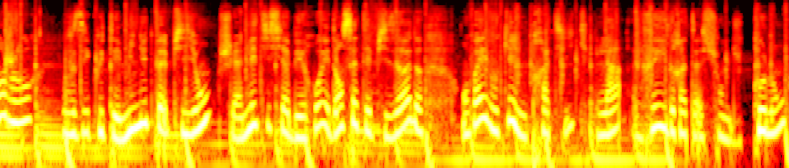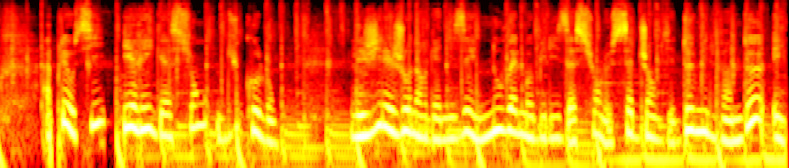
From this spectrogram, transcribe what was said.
Bonjour, vous écoutez Minute Papillon, je suis Anne-Laetitia Béraud et dans cet épisode, on va évoquer une pratique, la réhydratation du côlon, appelée aussi irrigation du côlon. Les Gilets jaunes organisaient une nouvelle mobilisation le 7 janvier 2022 et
